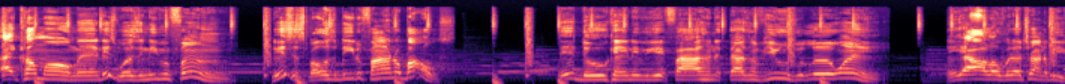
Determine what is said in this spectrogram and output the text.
Like, come on, man. This wasn't even fun. This is supposed to be the final boss. This dude can't even get 500,000 views with Lil Wayne. And y'all over there trying to be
